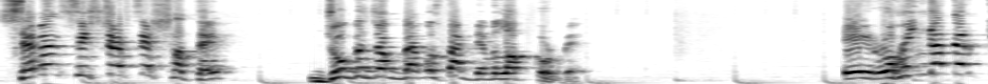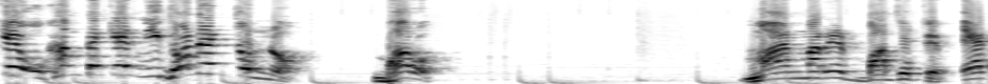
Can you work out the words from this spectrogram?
সেভেন সিস্টার্স এর সাথে যোগাযোগ ব্যবস্থা ডেভেলপ করবে। এই রোহিঙ্গাদেরকে ওখান থেকে নিধনের জন্য ভারত মায়ানমারের বাজেটের এক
